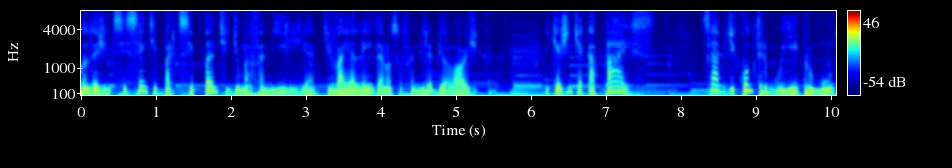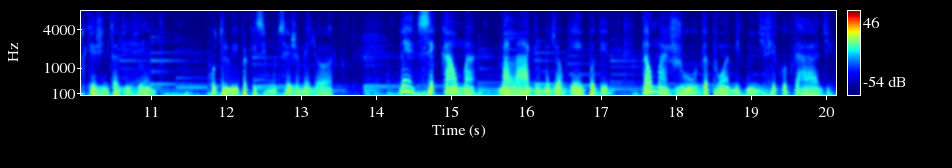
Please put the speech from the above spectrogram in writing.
quando a gente se sente participante de uma família que vai além da nossa família biológica e que a gente é capaz, sabe, de contribuir para o mundo que a gente está vivendo, contribuir para que esse mundo seja melhor, né? secar uma, uma lágrima de alguém, poder dar uma ajuda para um amigo em dificuldade,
